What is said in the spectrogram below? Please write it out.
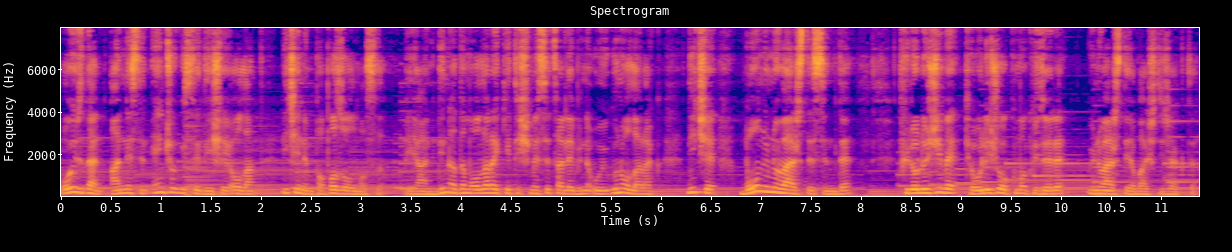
O yüzden annesinin en çok istediği şey olan Nietzsche'nin papaz olması yani din adamı olarak yetişmesi talebine uygun olarak Nietzsche Bonn Üniversitesi'nde filoloji ve teoloji okumak üzere üniversiteye başlayacaktı.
